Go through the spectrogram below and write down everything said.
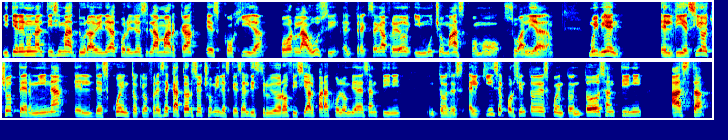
Y tienen una altísima durabilidad, por ello es la marca escogida por la UCI, el Trek Segafredo y mucho más como su aliada. Muy bien, el 18 termina el descuento que ofrece 14 miles, que es el distribuidor oficial para Colombia de Santini. Entonces, el 15% de descuento en todo Santini hasta,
